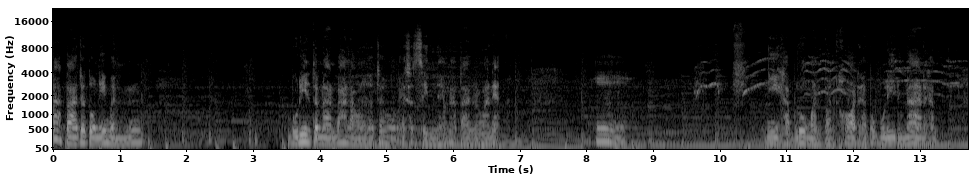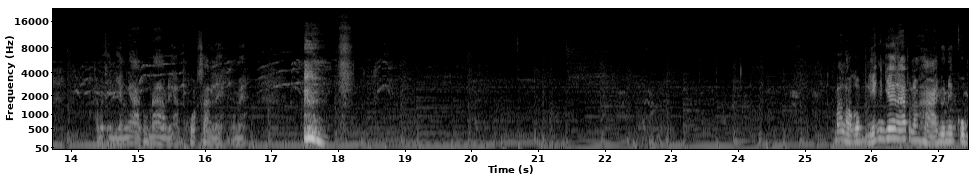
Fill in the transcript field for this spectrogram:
หน้าตาเจ้าตัวนี้เหมือนบูลลี่ในตำนานบ้านเราแล้วเจ้าแอสซัสซินเนี่ยหน้าตาประมาณเนี้ยนี่ครับลูกมันตอนคลอดนะครับ พวกบูลี่ดูหน้านะครับทำไมถึงเลี้ยงยากดูหน้าเลยครับโคตรสั้นเลยเห็นไหมบ้านเราก็เลี้ยงกันเยอะนะครับลองหาอยู่ในกลุ่ม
